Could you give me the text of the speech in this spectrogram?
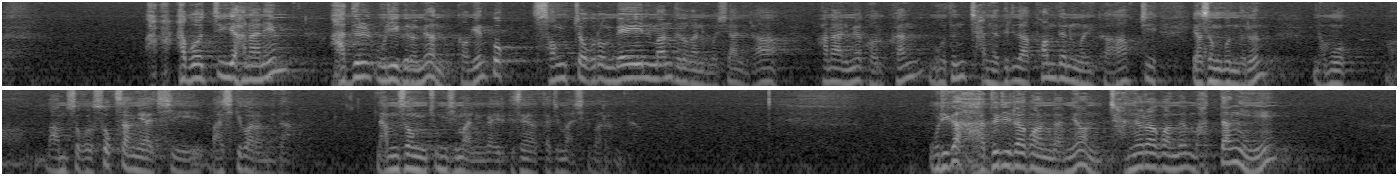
아, 버지 하나님, 아들 우리 그러면 거기엔 꼭 성적으로 매일만 들어가는 것이 아니라 하나님의 거룩한 모든 자녀들이 다 포함되는 거니까 혹시 여성분들은 너무 어, 마음속으로 속상해하지 마시기 바랍니다. 남성 중심 아닌가 이렇게 생각하지 마시기 바랍니다. 우리가 아들이라고 한다면 자녀라고 한다면 마땅히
